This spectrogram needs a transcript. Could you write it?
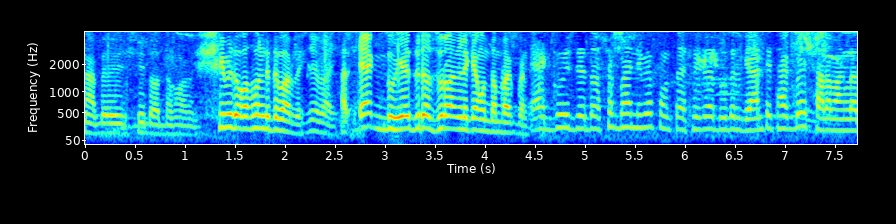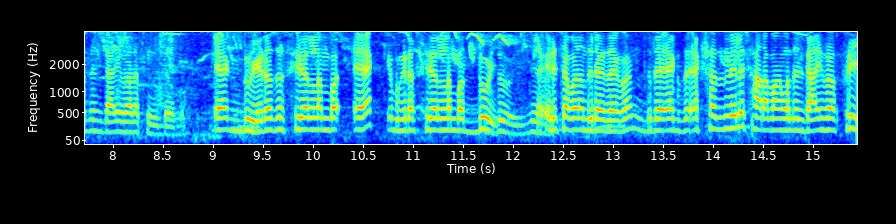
না বেশি দরদাম হবে সীমিত কথা বলে নিতে পারবে? জি ভাই। আর এক দুই এই দুটা জোড়া নিলে কেমন দাম রাখবেন? এক দুই যে দর্শক ভাই নেবে পঞ্চাশ লিটার দুধের গ্যারান্টি থাকবে সারা বাংলাদেশ গাড়ি ভাড়া ফ্রি দেবো। এক দুই এটা হচ্ছে সিরিয়াল নাম্বার এক এবং এটা সিরিয়াল নাম্বার দুই। দুই, এটা চাপান দুটা দেখবেন দুটা এক একসাথে নিলে সারা বাংলাদেশ গাড়ি ভাড়া ফ্রি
